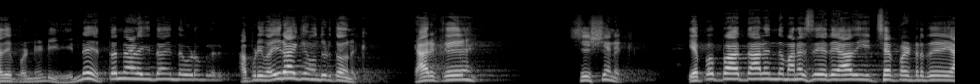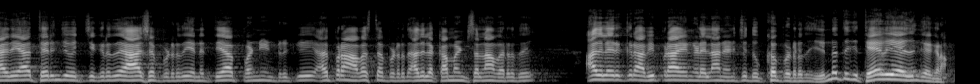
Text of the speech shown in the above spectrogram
அதை பண்ணிட்டு இது என்ன எத்தனை நாளைக்கு தான் இந்த உடம்புல இருக்குது அப்படி வைராக்கியம் வந்துடுத்தவனுக்கு யாருக்கு? சிஷ்யனுக்கு. எப்போ பார்த்தாலும் இந்த மனசு எதையாவது இச்சை பண்ணுறது எதையாவது தெரிஞ்சு வச்சுக்கிறது ஆசைப்படுறது என்னத்தையா பண்ணிட்டு இருக்கு. அப்புறம் அவஸ்தப்படுறது அதில் கமெண்ட்ஸ் எல்லாம் வர்றது அதில் இருக்கிற அபிப்பிராயங்கள் எல்லாம் நினச்சி துக்கப்படுறது. என்னத்துக்கு தேவையாதுன்னு கேட்குறான்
